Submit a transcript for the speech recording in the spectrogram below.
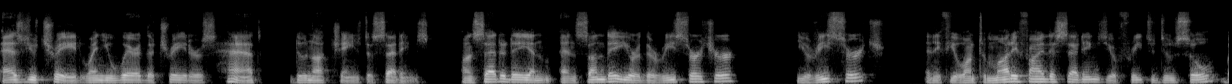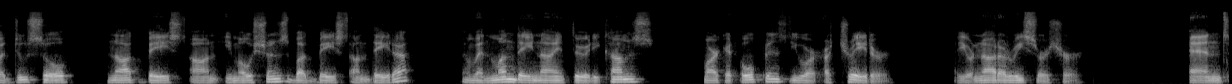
As you trade, when you wear the trader's hat, do not change the settings. On Saturday and, and Sunday, you're the researcher. You research. And if you want to modify the settings, you're free to do so, but do so not based on emotions, but based on data. And when Monday 9:30 comes, market opens, you are a trader. You're not a researcher. And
